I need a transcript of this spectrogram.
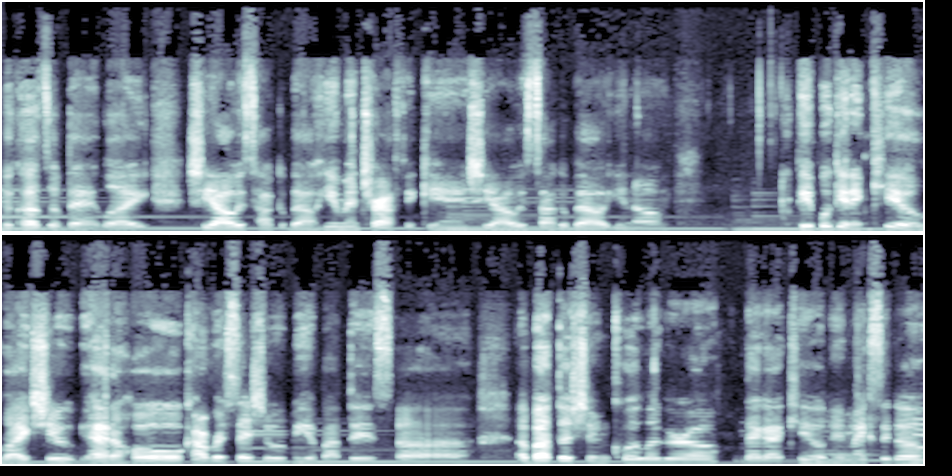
because of that. Like she always talk about human trafficking. She always talk about, you know, people getting killed. Like she had a whole conversation with me about this, uh, about the Shanquella girl that got killed in Mexico.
